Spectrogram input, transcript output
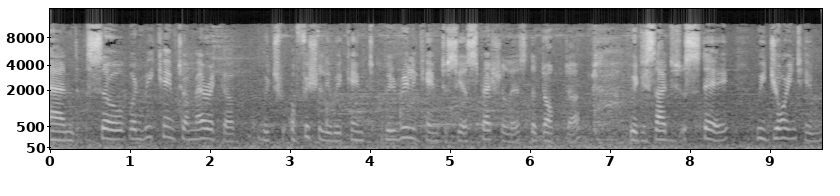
And so when we came to America, which officially we came to, we really came to see a specialist, the doctor, we decided to stay. We joined him.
